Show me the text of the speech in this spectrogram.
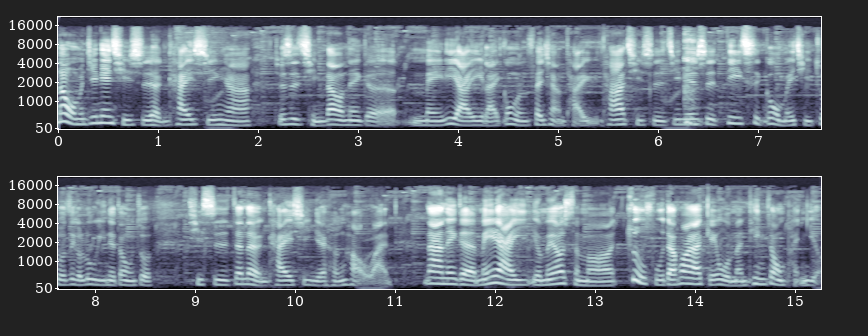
那我们今天其实很开心啊，就是请到那个美丽阿姨来跟我们分享台语。她其实今天是第一次跟我们一起做这个录音的动作，其实真的很开心，也很好玩。那那个美丽阿姨有没有什么祝福的话要给我们听众朋友？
